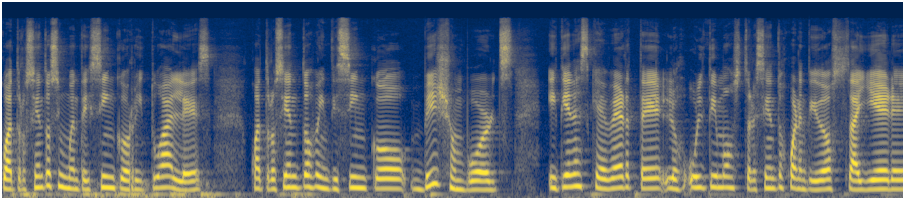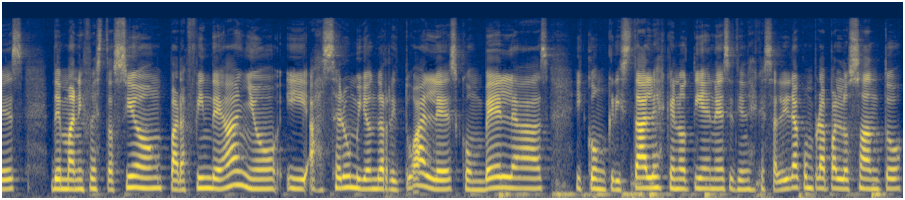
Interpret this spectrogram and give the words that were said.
455 rituales 425 vision boards y tienes que verte los últimos 342 talleres de manifestación para fin de año y hacer un millón de rituales con velas y con cristales que no tienes y tienes que salir a comprar para los santos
